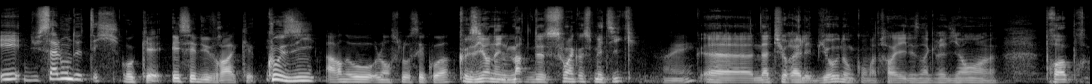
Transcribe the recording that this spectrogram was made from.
et du salon de thé. Ok, et c'est du VRAC. COSI, Arnaud Lancelot, c'est quoi? COSI, on a une marque de soins cosmétiques euh, naturel et bio. Donc, on va travailler les ingrédients euh, propres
